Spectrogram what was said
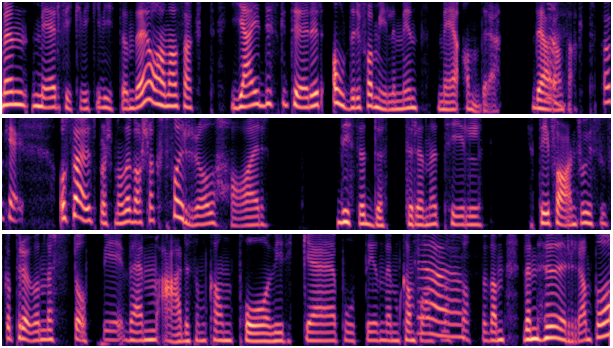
men mer fikk vi ikke vite enn det, og han har sagt 'jeg diskuterer aldri familien min med andre'. Det har han sagt. Okay. Og så er jo spørsmålet hva slags forhold har disse døtrene til, til faren? For hvis vi skal prøve å nøste opp i hvem er det som kan påvirke Putin, hvem kan få han til å stoppe, hvem, hvem hører han på?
